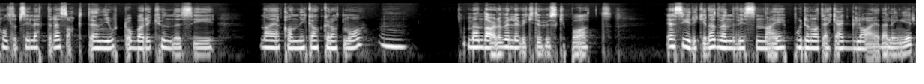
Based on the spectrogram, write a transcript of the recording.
holdt jeg på å si, lettere sagt enn gjort å bare kunne si nei, jeg kan ikke akkurat nå. Mm. Men da er det veldig viktig å huske på at jeg sier ikke nødvendigvis nei pga. at jeg ikke er glad i deg lenger,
